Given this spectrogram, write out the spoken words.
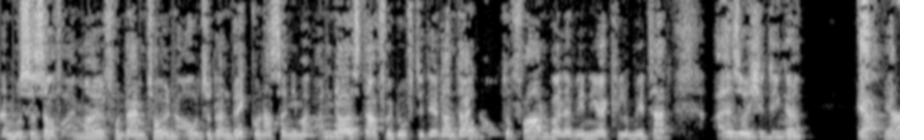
dann musstest du auf einmal von deinem tollen Auto dann weg und hast dann jemand anders. Dafür durfte der dann dein Auto fahren, weil er weniger Kilometer hat. All solche Dinge. Ja. Ja,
